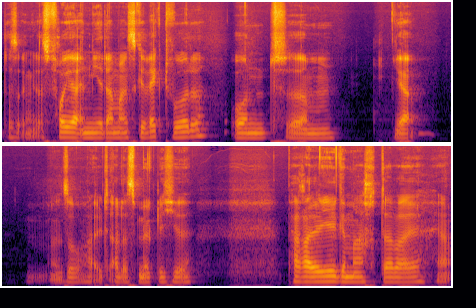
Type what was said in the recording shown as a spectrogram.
dass irgendwie das Feuer in mir damals geweckt wurde. Und ähm, ja, also halt alles Mögliche parallel gemacht dabei, ja.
